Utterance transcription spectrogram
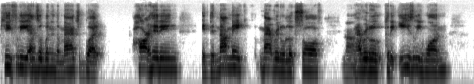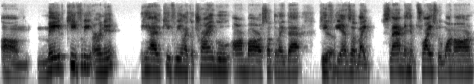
Keith Lee ends up winning the match, but hard hitting. It did not make Matt Riddle look soft. Nah, Matt Riddle could have easily won. Um, made Keith Lee earn it. He had Keith Lee in like a triangle armbar or something like that. Keith Yeah. Lee ends up like slamming him twice with one arm,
